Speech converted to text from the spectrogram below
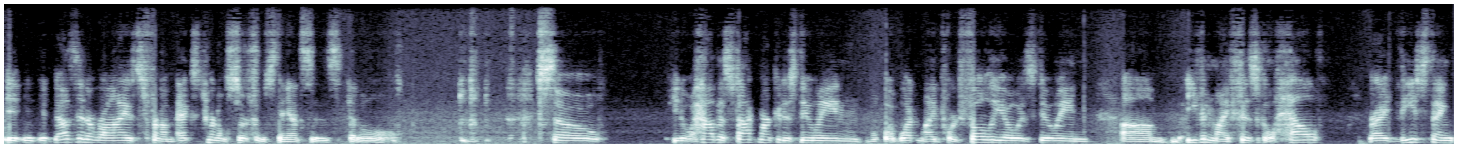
It, it doesn't arise from external circumstances at all. So, you know, how the stock market is doing, what my portfolio is doing, um, even my physical health, right? These things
